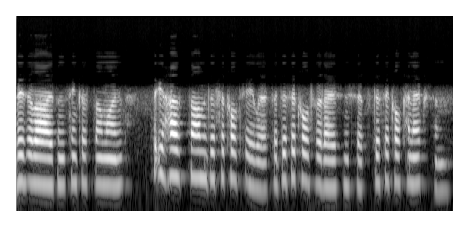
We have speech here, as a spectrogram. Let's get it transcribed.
visualize and think of someone that you have some difficulty with, a difficult relationship, difficult connection.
